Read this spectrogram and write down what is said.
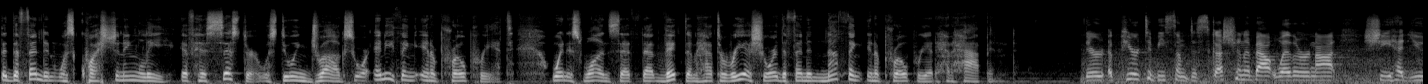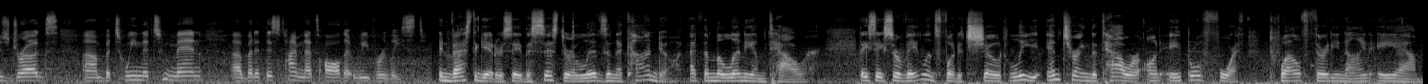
The defendant was questioning Lee if his sister was doing drugs or anything inappropriate. Witness 1 said that victim had to reassure defendant nothing inappropriate had happened. There appeared to be some discussion about whether or not she had used drugs um, between the two men, uh, but at this time, that's all that we've released. Investigators say the sister lives in a condo at the Millennium Tower. They say surveillance footage showed Lee entering the tower on April 4th, 12:39 a.m.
